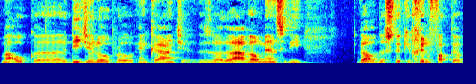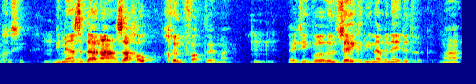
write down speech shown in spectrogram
Maar ook eh, DJ Lopro en Kraantje. Dus er waren wel mensen die wel de stukje gunfactor hebben gezien. Mhm. Die mensen daarna zagen ook gunfactor in mij. Mhm. Weet je, ik wil hun zeker niet naar beneden drukken. Maar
